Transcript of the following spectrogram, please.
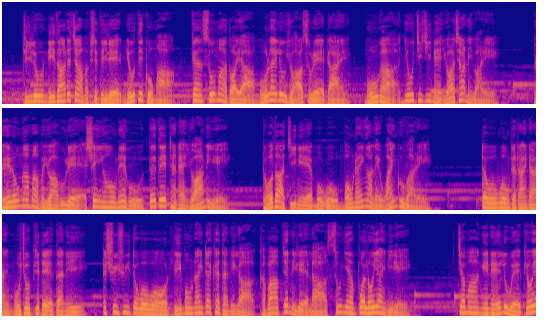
။ဒီလိုနေသားတကြမဖြစ်သေးတဲ့မြို့သစ်ကမှကန်ဆိုးမှသွားရမိုးလိုက်လို့ရွာဆိုတဲ့အတိုင်းမိုးကအညှိုးကြီးကြီးနဲ့ရွာချနေပါတယ်။ဘယ်တော့မှမရွာဘူးတဲ့အရှိန်ဟုန်နဲ့ကိုတဲတဲထန်ထန်ရွာနေတယ်။ဒေါသကြီးနေတဲ့မိုးကိုမုံတိုင်းကလည်းဝိုင်းကူပါတယ်။တဝုံဝုံတတိုင်းတိုင်းမိုးချိုးပြစ်တဲ့အတန်တွေတရွှီရွှီတဝဝလေမုံတိုင်းတိုက်ခတ်တဲ့တွေကကဘာပြက်နေတဲ့အလားစူညံပွက်လို့ရိုက်နေတယ်။ ကျမငင်တယ်လို့ပဲပြောရ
